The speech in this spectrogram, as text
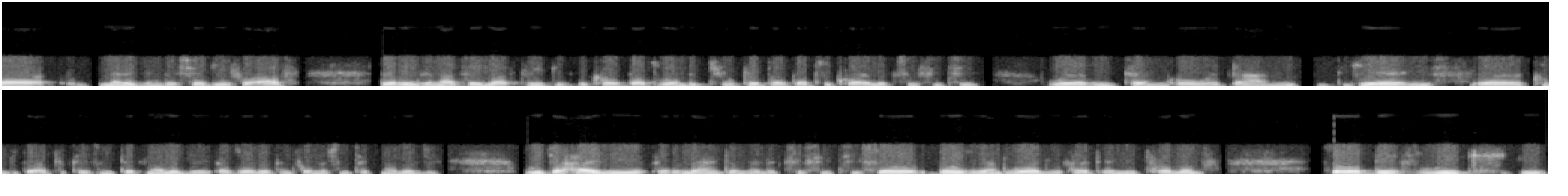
uh, managing the schedule for us. The reason I say last week is because that's when the two papers that require electricity were written or were done. Here is uh, computer application technology as well as information technology, which are highly reliant on electricity. So those went well without any problems. So this week is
